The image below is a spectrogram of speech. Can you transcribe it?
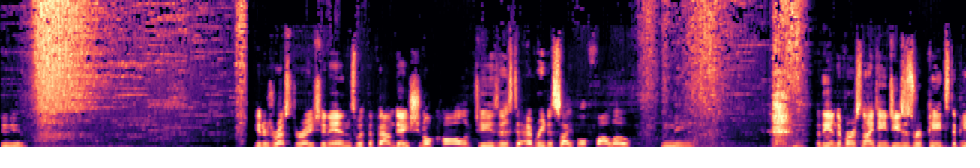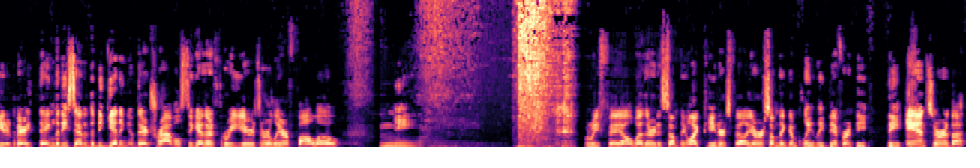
do you? Peter's restoration ends with the foundational call of Jesus to every disciple follow me. At the end of verse 19, Jesus repeats to Peter the very thing that he said at the beginning of their travels together three years earlier follow me. When we fail, whether it is something like Peter's failure or something completely different, the, the answer, the,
